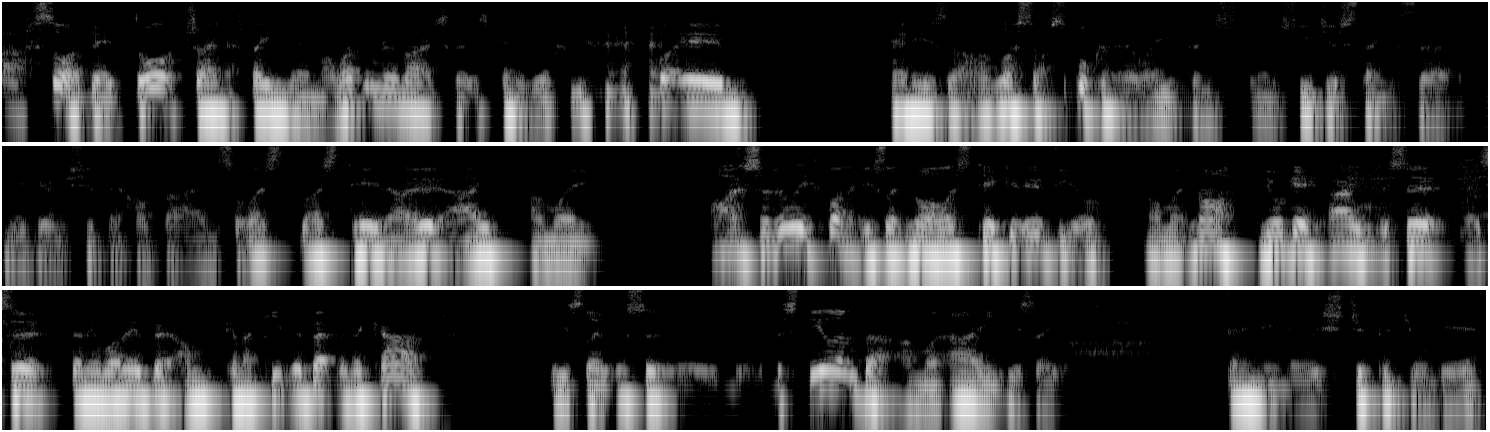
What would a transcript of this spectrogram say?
I saw a red dot trying to find me in my living room. Actually, it was kind of weird. but um, and he's like, oh, listen, I've spoken to the wife, and, and she just thinks that maybe we shouldn't have that in. So let's let's take that out. I, I'm like oh, it's a really funny. He's like, no, let's take it out Vito. I'm like, no, Yogi, aye, that's it, that's it. Don't worry about it. can I keep the bit with the car? He's like, what's it, the stealing bit? I'm like, aye. He's like, oh, didn't make me look stupid, Yogi.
